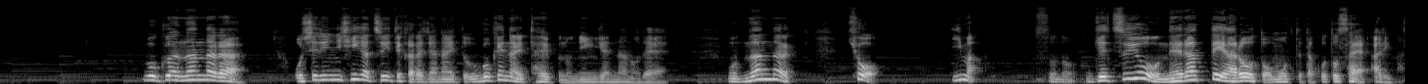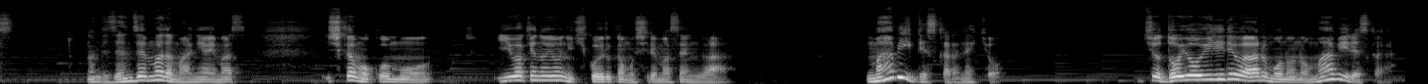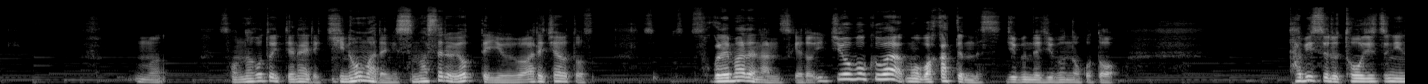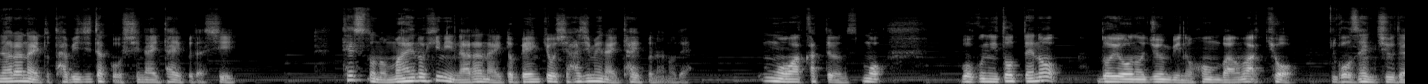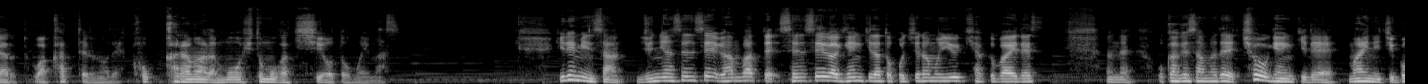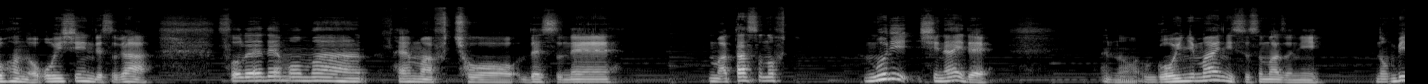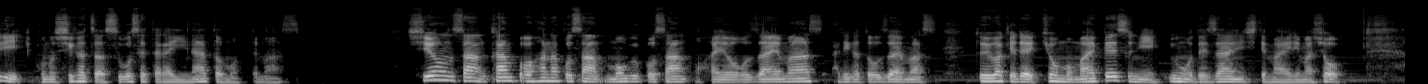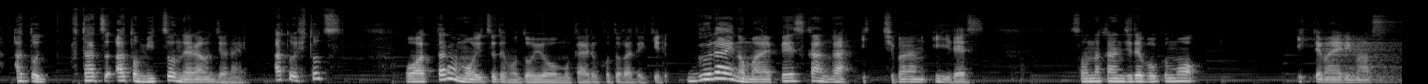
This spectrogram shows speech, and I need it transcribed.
僕はなんなら、お尻に火がついてからじゃないと動けないタイプの人間なので、もうなんなら今日、今、その月曜を狙ってやろうと思ってたことさえあります。なんで全然まだ間に合います。しかもこうもう、言い訳のように聞こえるかもしれませんが、マビですからね、今日。一応土曜入りではあるもののマビですから。まあ、そんなこと言ってないで昨日までに済ませろよって言われちゃうと、そ、それまでなんですけど、一応僕はもう分かってるんです。自分で自分のこと。旅する当日にならないと旅支度をしないタイプだし、テストの前の日にならないと勉強し始めないタイプなので、もう分かってるんです。もう僕にとっての土曜の準備の本番は今日午前中であると分かってるので、こっからまだもう一もがきしようと思います。ひれみんさん、ジュニア先生頑張って、先生が元気だとこちらも勇気100倍です。あのね、おかげさまで超元気で毎日ご飯が美味しいんですが、それでもまあ、まあ、不調ですね。またその、無理しないで、あの、強引に前に進まずに、のんびりこの4月は過ごせたらいいなと思ってます。しおんさん、かんぽうはなこさん、もぐこさん、おはようございます。ありがとうございます。というわけで、今日もマイペースに運をデザインして参りましょう。あと2つ、あと3つを狙うんじゃない。あと1つ、終わったらもういつでも土曜を迎えることができるぐらいのマイペース感が一番いいです。そんな感じで僕も行ってまいります。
